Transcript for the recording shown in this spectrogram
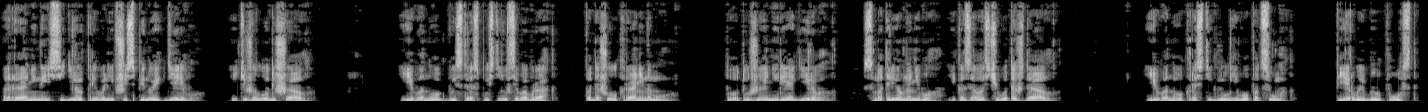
Раненый сидел, привалившись спиной к дереву, и тяжело дышал. Иванок быстро спустился во враг, подошел к раненому. Тот уже не реагировал, смотрел на него и, казалось, чего-то ждал. Иванок расстегнул его подсумок. Первый был пуст,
